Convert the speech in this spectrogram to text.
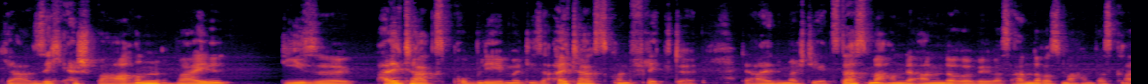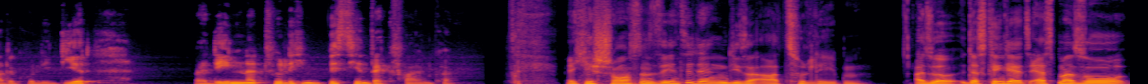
ja sich ersparen, weil diese Alltagsprobleme, diese Alltagskonflikte, der eine möchte jetzt das machen, der andere will was anderes machen, was gerade kollidiert, bei denen natürlich ein bisschen wegfallen können. Welche Chancen sehen Sie denn in dieser Art zu leben? Also, das klingt ja jetzt erstmal so,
